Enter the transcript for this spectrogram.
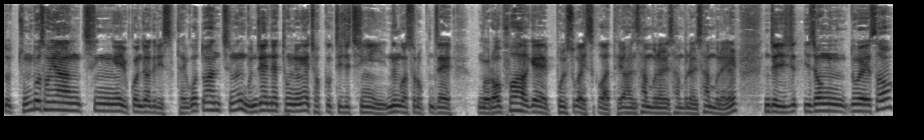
또 중도 성향층의 유권자들이 있을 테고 또 한 층은 문재인 대통령의 적극 지지층이 있는 것으로 이제 뭐 러프하게 볼 수가 있을 것 같아요. 한 3분의 1, 3분의 1, 3분의 1. 이제 이, 이 정도에서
